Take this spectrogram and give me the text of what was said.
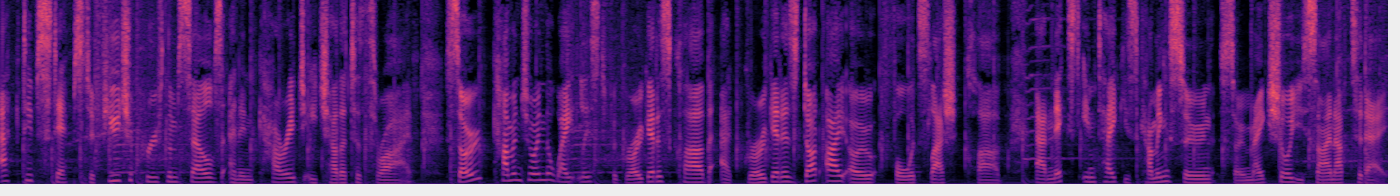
active steps to future proof themselves and encourage each other to thrive. So come and join the waitlist for Grow Getters Club at growgetters.io forward slash club. Our next intake is coming soon, so make sure you sign up today.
